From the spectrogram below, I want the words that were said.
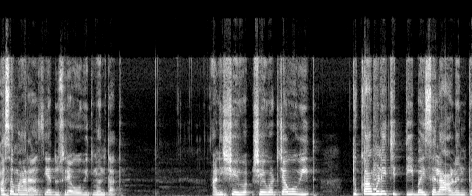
असं महाराज या दुसऱ्या ओवीत म्हणतात. आणि शेव शेवटच्या ओवीत तुका म्हणे चित्ती बैसला अनंत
